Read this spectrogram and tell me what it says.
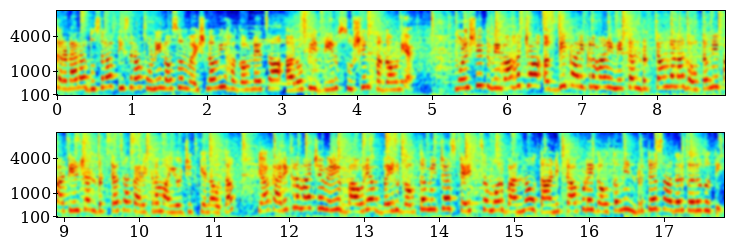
करणारा दुसरा तिसरा कोणी नसून वैष्णवी हगवणेचा आरोपी दीर सुशील हगवणे आहे. मुळशीत विवाहाच्या अगदी कार्यक्रमानिमित्त नृत्यांगना गौतमी पाटीलच्या नृत्याचा कार्यक्रम आयोजित केला होता. या कार्यक्रमाच्या वेळी बावऱ्या बैल गौतमीच्या स्टेज समोर बांधला होता आणि त्यापुढे गौतमी नृत्य सादर करत होती.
